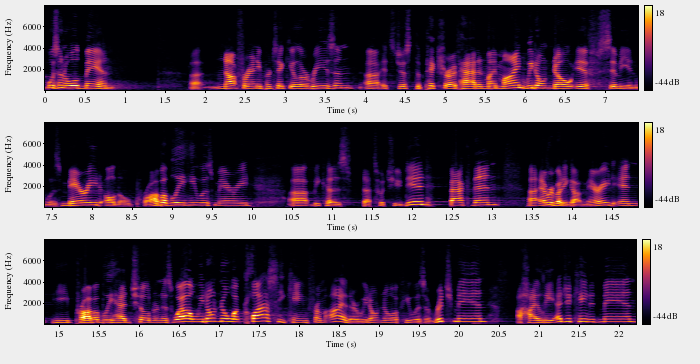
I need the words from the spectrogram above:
was an old man. Uh, not for any particular reason. Uh, it's just the picture I've had in my mind. We don't know if Simeon was married, although probably he was married, uh, because that's what you did back then. Uh, everybody got married, and he probably had children as well. We don't know what class he came from either. We don't know if he was a rich man, a highly educated man,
